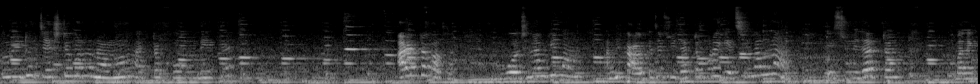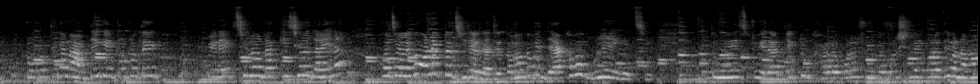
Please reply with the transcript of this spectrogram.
তুমি একটু চেষ্টা করো না মা, একটা ফোন দিতে। আর একটা কথা, বলছিলাম কি মা, আমি কালকে যে চুড়িদারটা পরে গেছিলাম না ওই চুড়িদারটা মানে টোটো থেকে নামতে গিয়ে টোটোতে পেরেক ছিল না কি ছিল জানি না, হচ্ছে লেগে অনেকটা ঝিরে গেছে। তোমাকে আমি দেখাবো, ভুলেই গেছি। তুমি ওই চুড়িদারটা একটু ভালো করে সুন্দর করে সেলাই করে দিও না মা।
